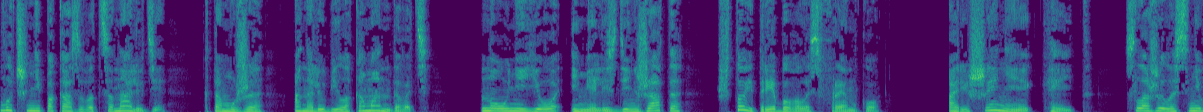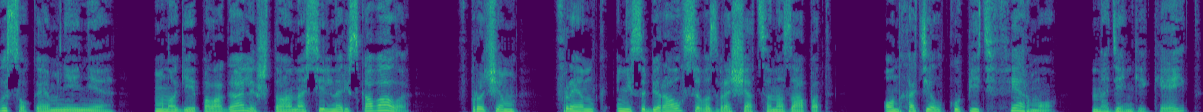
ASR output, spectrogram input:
лучше не показываться на люди. К тому же она любила командовать. Но у нее имелись деньжата, что и требовалось Фрэнку. О решении Кейт сложилось невысокое мнение. Многие полагали, что она сильно рисковала. Впрочем, Фрэнк не собирался возвращаться на Запад. Он хотел купить ферму на деньги Кейт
